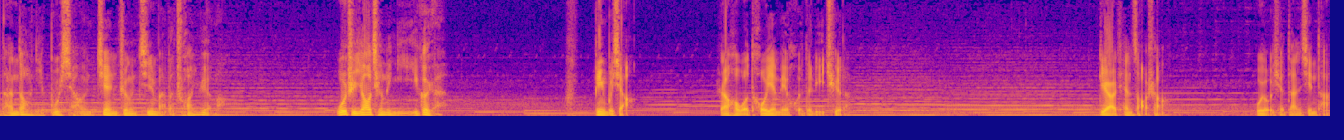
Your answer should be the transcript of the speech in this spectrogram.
难道你不想见证今晚的穿越吗？我只邀请了你一个人，并不想。然后我头也没回的离去了。第二天早上，我有些担心他，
